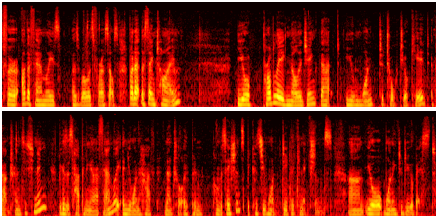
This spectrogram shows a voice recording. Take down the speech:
for other families as well as for ourselves. But at the same time, you're probably acknowledging that you want to talk to your kid about transitioning because it's happening in our family and you want to have natural, open conversations because you want deeper connections. Um, you're wanting to do your best.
